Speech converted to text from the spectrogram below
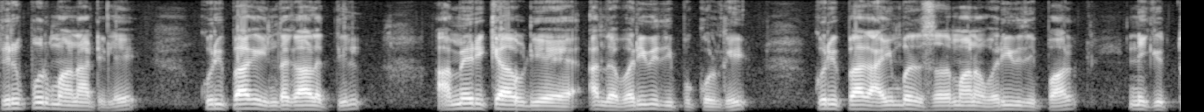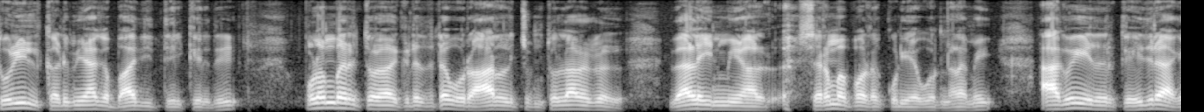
திருப்பூர் மாநாட்டிலே குறிப்பாக இந்த காலத்தில் அமெரிக்காவுடைய அந்த வரி விதிப்பு கொள்கை குறிப்பாக ஐம்பது சதமான வரி விதிப்பால் இன்றைக்கி தொழில் கடுமையாக பாதித்திருக்கிறது. புலம்பெயர் தொழிலாளர் கிட்டத்தட்ட ஒரு ஆறு லட்சம் தொழிலாளர்கள் வேலையின்மையால் சிரமப்படக்கூடிய ஒரு நிலைமை. ஆகவே இதற்கு எதிராக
